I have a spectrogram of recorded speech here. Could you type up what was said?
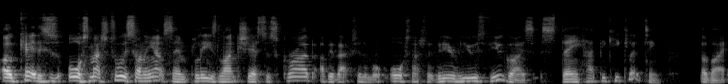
Okay, this is Awesome Action Toys signing out, saying please like, share, subscribe. I'll be back soon with more Awesome Action video reviews for you guys. Stay happy, keep collecting. Bye bye.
